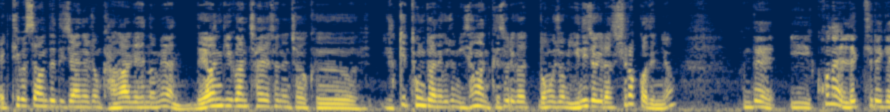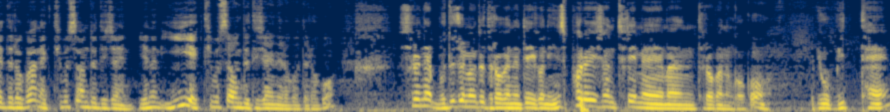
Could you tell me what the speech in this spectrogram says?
액티브 사운드 디자인을 좀 강하게 해놓으면 내연기관 차에서는 저 그 6기통도 아니고 좀 이상한 그 소리가 너무 좀 인위적이라서 싫었거든요 근데 이 코나 일렉트릭에 들어간 액티브 사운드 디자인 얘는 이 액티브 사운드 디자인이라고 하더라고 실내 무드 조명도 들어가는데 이건 인스퍼레이션 트림에만 들어가는 거고 요 밑에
